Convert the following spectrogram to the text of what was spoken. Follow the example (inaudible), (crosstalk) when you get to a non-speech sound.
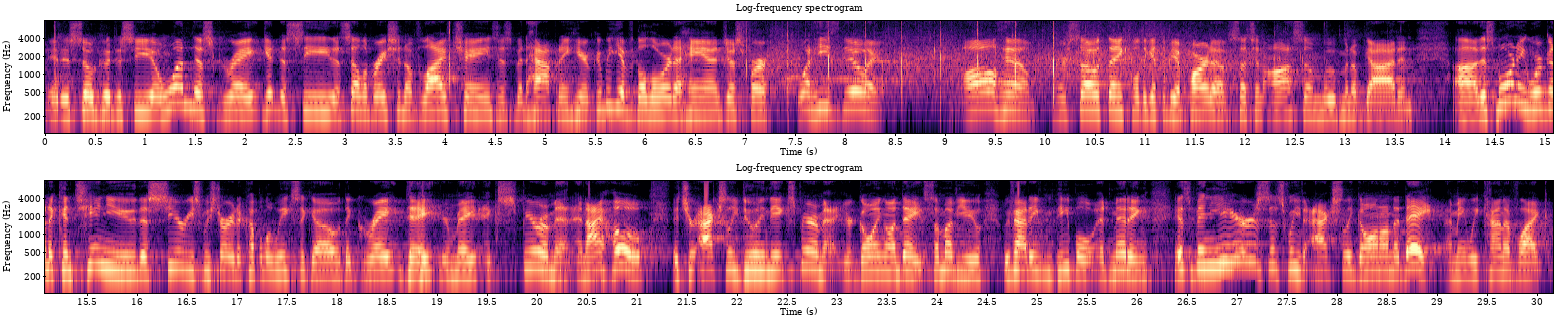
It is so good to see you. One this great, getting to see the celebration of life change has been happening here. Could we give the Lord a hand just for what He's doing? All Him. We're so thankful to get to be a part of such an awesome movement of God. And uh, this morning, we're going to continue this series we started a couple of weeks ago, the Great Date Your Mate Experiment. And I hope that you're actually doing the experiment. You're going on dates. Some of you, we've had even people admitting it's been years since we've actually gone on a date. I mean, we kind of like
